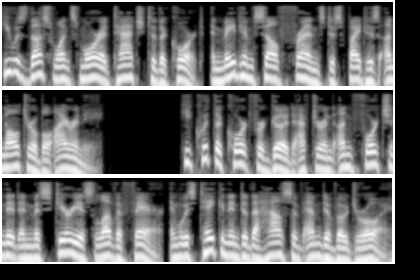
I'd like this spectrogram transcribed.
He was thus once more attached to the court, and made himself friends despite his unalterable irony. He quit the court for good after an unfortunate and mysterious love affair, and was taken into the house of M. de Vaudreuil.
